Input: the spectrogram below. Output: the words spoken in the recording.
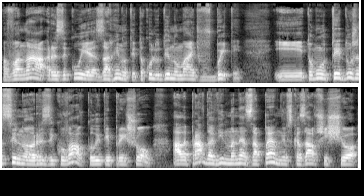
вона ризикує загинути. Таку людину мають вбити. І тому ти дуже сильно ризикував, коли ти прийшов. Але правда, він мене запевнив, сказавши, що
